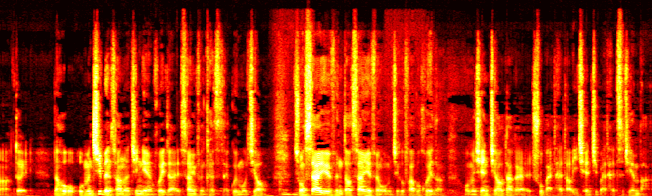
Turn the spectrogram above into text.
啊，对。然后我们基本上呢，今年会在三月份开始在规模交，从十二月份到三月份，我们这个发布会呢，我们先交大概数百台到一千几百台之间吧。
